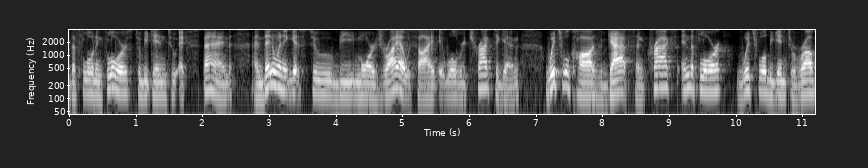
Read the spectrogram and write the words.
the floating floors to begin to expand. And then when it gets to be more dry outside, it will retract again, which will cause gaps and cracks in the floor, which will begin to rub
